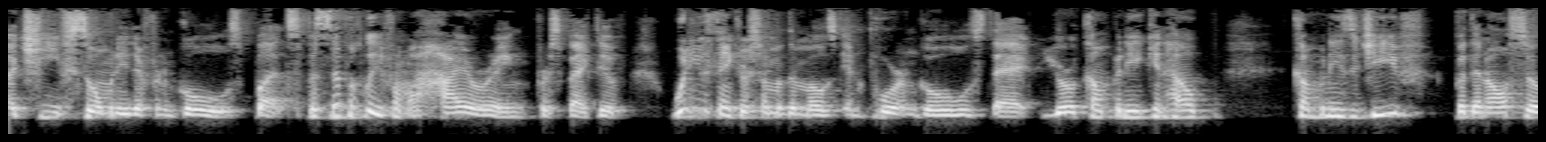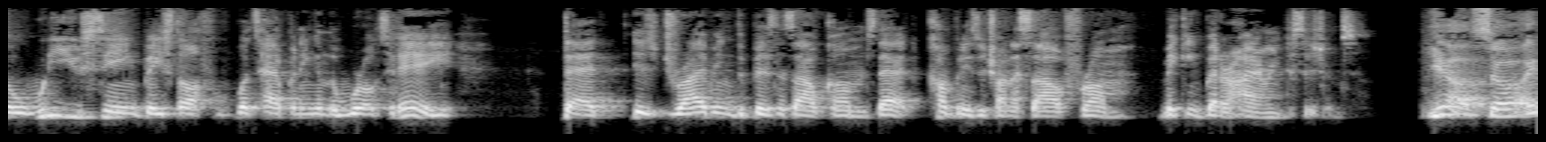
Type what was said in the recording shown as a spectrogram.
achieve so many different goals. But specifically from a hiring perspective, what do you think are some of the most important goals that your company can help companies achieve? But then also, what are you seeing based off of what's happening in the world today that is driving the business outcomes that companies are trying to solve from making better hiring decisions? Yeah, so I,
